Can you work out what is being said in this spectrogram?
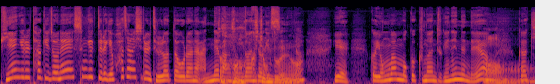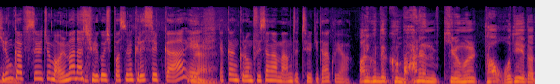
비행기를 타기 전에 승객들에게 화장실을 들렀다 오라는 안내 방송도 어, 한그 적이 정도예요? 있습니다. 예. 그러니까 욕만 먹고 그만두긴 했는데요. 어. 그러니까 기름값을 좀 얼마나 줄이고 싶었으면 그랬을까? 예. 네. 약간 그런 불쌍한 마음도 들기도 하고요. 아니 근데 그 많은 기름을 다 어디에다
